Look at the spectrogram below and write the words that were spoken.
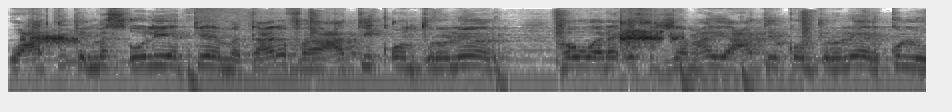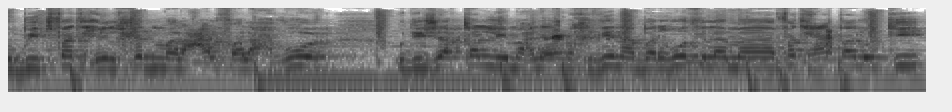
وعطيك المسؤولية التامة. تعرفها؟ عطيك entraîneur هو رئيس الجمعية عطيك entraîneur كله بيت فتحي الخدمة العلفه الحضور. و déjà قال لي معناها ماخذينها برغوث لما فتحي عطالو كي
